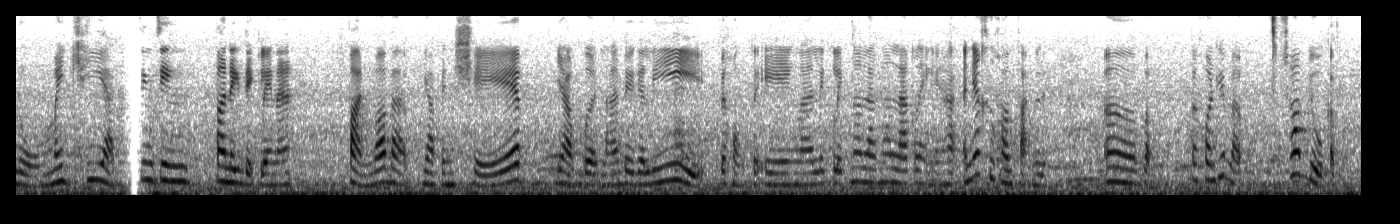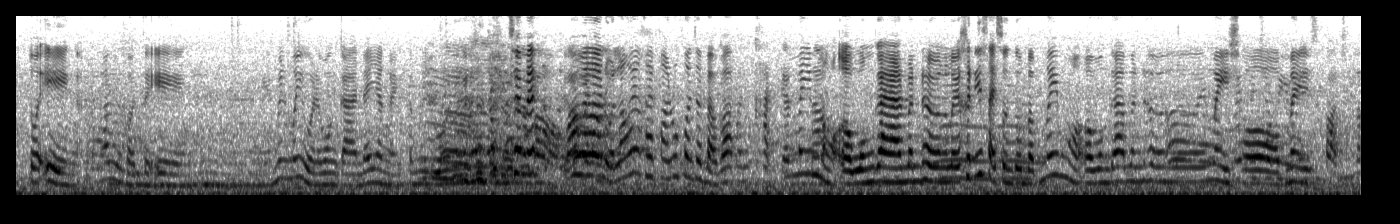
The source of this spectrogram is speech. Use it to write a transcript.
หนูไม่เครียด จริง ๆ ตอนเด็กๆเลยนะ ฝันว่าแบบอยากเป็นเชฟ อยากเปิดร้านเบเกอรี่เป็นของตัวเองร้านเล็กๆน่ารักน่ารักอะไรอย่างเงี้ยค่ะอันเนี้ยคือความฝันเลยเออแบบเป็นคนที่แบบชอบอยู่กับตัวเองอะชอบอยู่กับตัวเอง อืมอย่างเงี้ยไม่ไม่อยู่ในวงการได้ยังไงก็ไม่รู้ใช่ไหมเวลาหนูเล่าให้ใครฟังทุกคนจะแบบว่ามันขัดกันไม่เหมาะกับวงการบันเทิงเลยคือนิสัยส่วนตัวแบบไม่เหมาะกับวงการบันเทิงเลยไม่ชอบไม่สปอตไล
